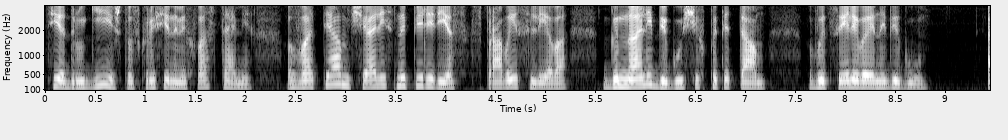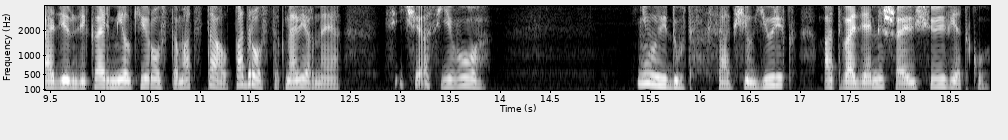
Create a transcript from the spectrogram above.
Те другие, что с крысиными хвостами, вопя мчались на перерез справа и слева, гнали бегущих по пятам, выцеливая на бегу. Один дикарь мелкий ростом отстал, подросток, наверное. Сейчас его... «Не уйдут», — сообщил Юрик, отводя мешающую ветку.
